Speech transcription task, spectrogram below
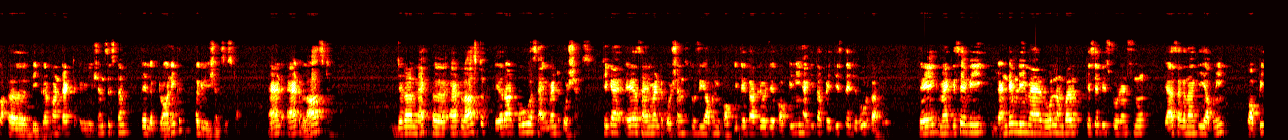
uh, beaker contact ignition system ਤੇ electronic ignition system and at last ਜਿਹੜਾ ਨੈਕ at last there are two assignment questions ਠੀਕ ਹੈ ਇਹ ਅਸਾਈਨਮੈਂਟ ਕੁਐਸਚਨਸ ਤੁਸੀਂ ਆਪਣੀ ਕਾਪੀ ਤੇ ਕਰ ਲਿਓ ਜੇ ਕਾਪੀ ਨਹੀਂ ਹੈਗੀ ਤਾਂ ਪੇजेस ਤੇ ਜ਼ਰੂਰ ਕਰ ਲਿਓ ਤੇ ਮੈਂ ਕਿਸੇ ਵੀ ਰੈਂਡਮਲੀ ਮੈਂ ਰੋਲ ਨੰਬਰ ਕਿਸੇ ਵੀ ਸਟੂਡੈਂਟਸ ਨੂੰ ਕਹਿ ਸਕਦਾ ਕਿ ਆਪਣੀ ਕਾਪੀ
